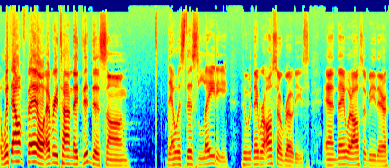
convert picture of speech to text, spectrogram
without fail, every time they did this song, there was this lady who they were also roadies, and they would also be there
